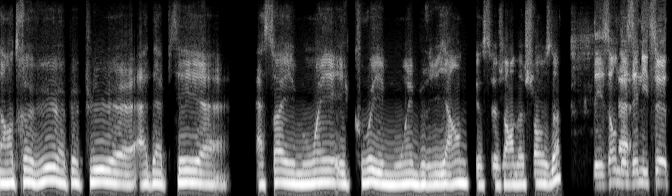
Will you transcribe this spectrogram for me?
d'entrevue un peu plus euh, adaptées euh, à ça et moins écho et moins bruyantes que ce genre de choses-là. Des ondes de zénitude.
